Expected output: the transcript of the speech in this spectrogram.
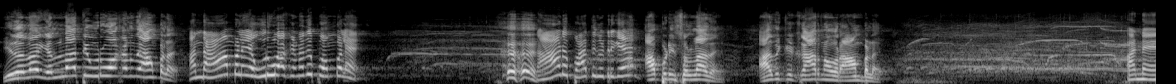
இதெல்லாம் எல்லாத்தையும் உருவாக்குனது ஆம்பளை. அந்த ஆம்பளைய உருவாக்குனது பொம்பளை. நானும் பார்த்துக்கிட்டு இருக்கேன். அப்படி சொல்லாத. அதுக்கு காரணம் ஒரு ஆம்பளை. அண்ணே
